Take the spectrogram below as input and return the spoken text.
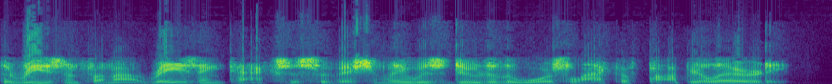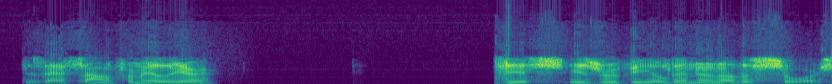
The reason for not raising taxes sufficiently was due to the war's lack of popularity. Does that sound familiar? This is revealed in another source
